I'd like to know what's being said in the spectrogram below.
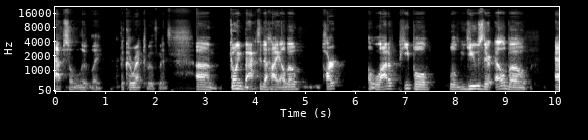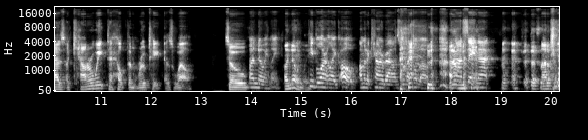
absolutely the correct movements. Um, going back to the high elbow part, a lot of people will use their elbow as a counterweight to help them rotate as well. So Unknowingly. unknowingly, People aren't like, oh, I'm going to counterbalance with my elbow. I I'm not saying that. That's not a thing.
